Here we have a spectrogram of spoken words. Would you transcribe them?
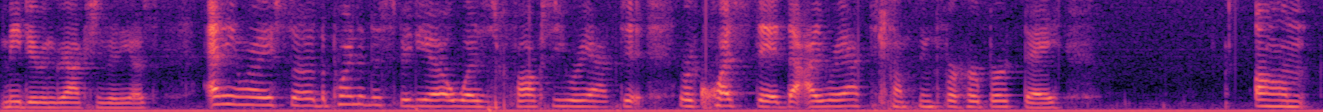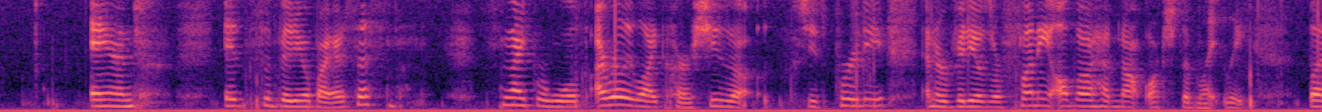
me doing reaction videos. Anyway, so the point of this video was Foxy reacted requested that I react to something for her birthday. Um and it's a video by SS Sniper Wolf. I really like her. She's a she's pretty and her videos are funny, although I have not watched them lately. But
